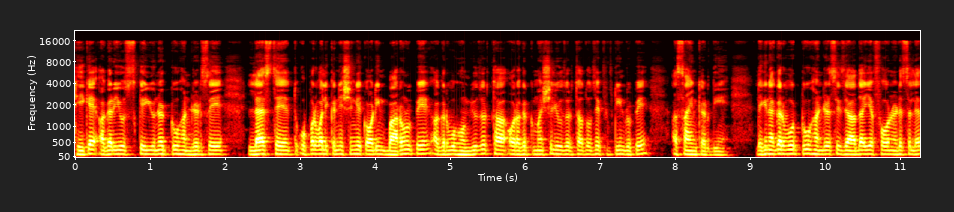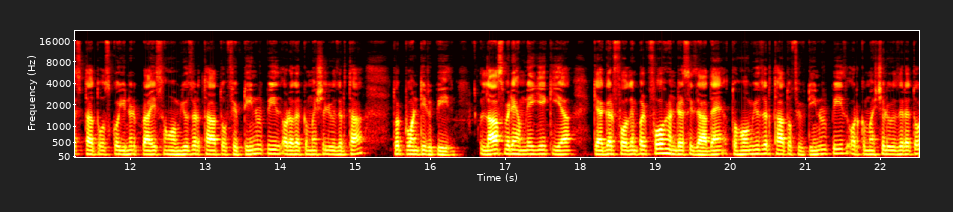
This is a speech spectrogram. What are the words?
ठीक है, अगर ये उसके यूनिट टू हंड्रेड से लेस थे तो ऊपर वाली कंडीशन के अकॉर्डिंग बारह रुपये अगर वो होम यूज़र था और अगर कमर्शियल यूज़र था तो उसे फिफ्टीन रुपये असाइन कर दिए। लेकिन अगर वो टू हंड्रेड से ज़्यादा या फोर हंड्रेड से लेस था तो उसको यूनिट प्राइस होम यूज़र था तो फिफ्टीन रुपीज़ और अगर कमर्शियल यूज़र था तो ट्वेंटी रुपीज़ लास्ट वीडियो हमने ये किया कि अगर फॉर एग्जांपल फोर हंड्रेड से ज़्यादा है तो होम यूज़र था तो फिफ्टीन रुपीज़ और कमर्शियल यूज़र है तो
